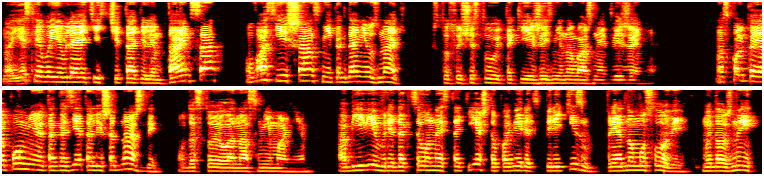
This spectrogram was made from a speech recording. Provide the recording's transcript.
Но если вы являетесь читателем «Таймса», у вас есть шанс никогда не узнать, что существуют такие жизненно важные движения. Насколько я помню, эта газета лишь однажды удостоила нас вниманием объявив в редакционной статье, что поверит в спиритизм при одном условии. Мы должны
